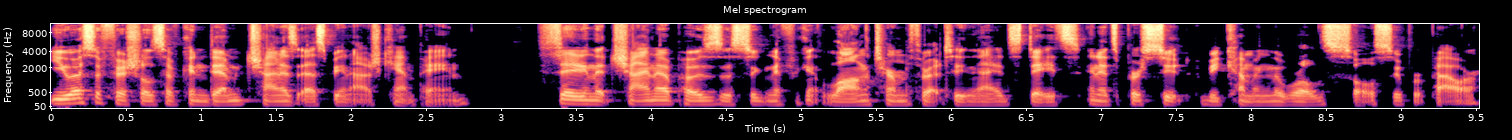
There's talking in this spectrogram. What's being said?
US officials have condemned China's espionage campaign, stating that China poses a significant long term threat to the United States in its pursuit of becoming the world's sole superpower.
